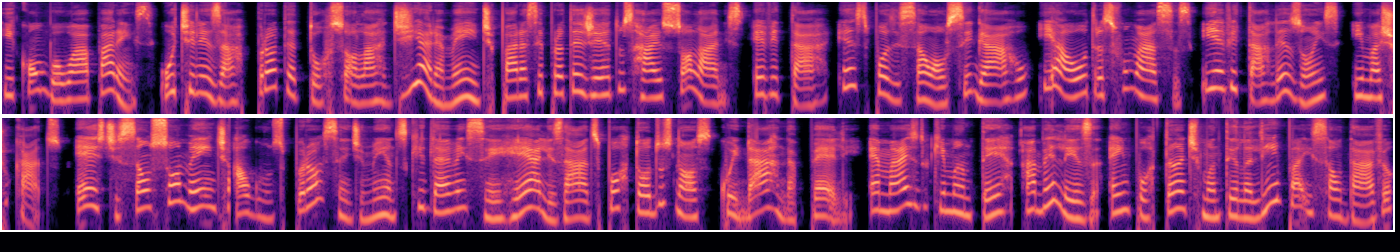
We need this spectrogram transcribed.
e com boa aparência. Utilizar protetor solar diariamente para se proteger dos raios solares. Evitar exposição ao cigarro e a outras fumaças e evitar lesões e machucados. Estes são somente alguns procedimentos que devem ser realizados por todos nós. Cuidar da pele é mais do que manter a beleza. É importante mantê-la limpa e saudável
